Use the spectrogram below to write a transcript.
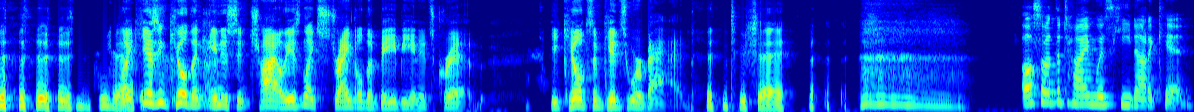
okay. Like he hasn't killed an innocent child. He hasn't like strangled a baby in its crib. He killed some kids who were bad. Touche. Also, at the time, was he not a kid?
